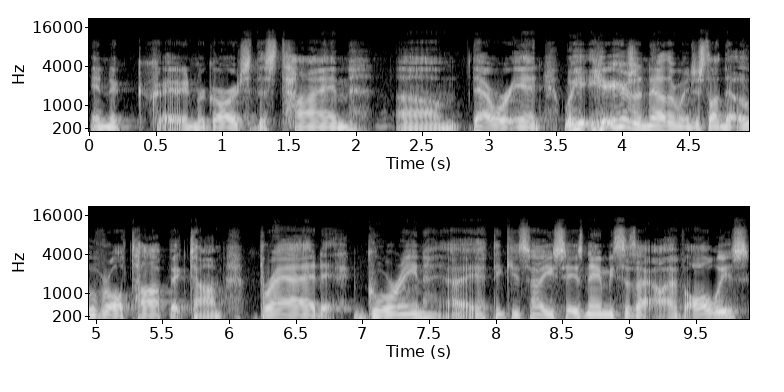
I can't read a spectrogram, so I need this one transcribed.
in in regards to this time um, that we're in. Well, here's another one just on the overall topic, Tom. Brad Goring, I think is how you say his name. He says, I've always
